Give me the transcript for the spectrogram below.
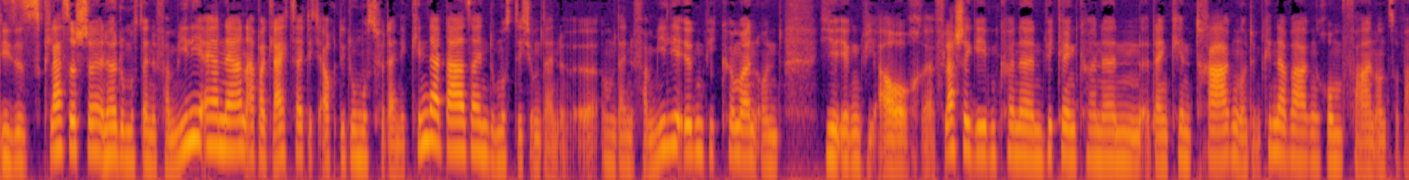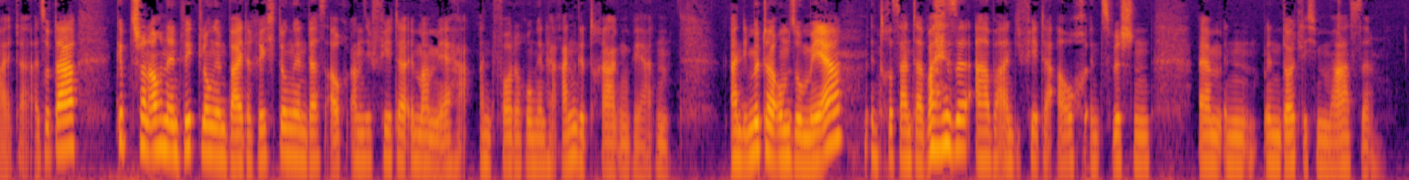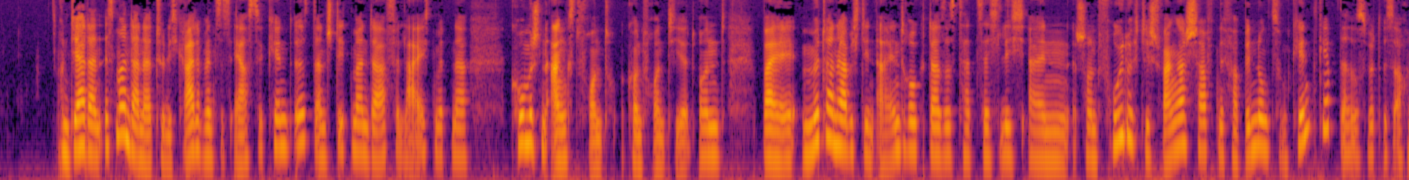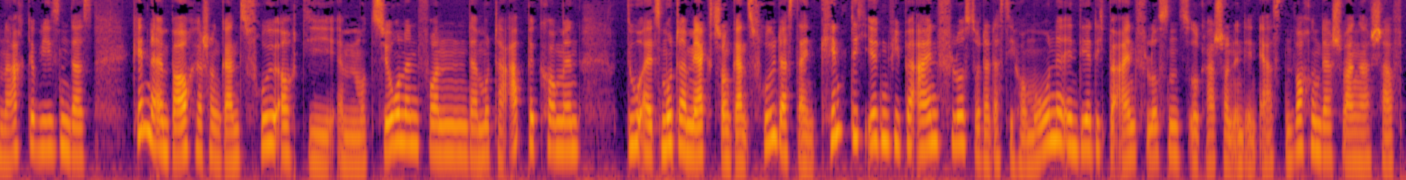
dieses klassische, ne, du musst deine Familie ernähren, aber gleichzeitig auch die, du musst für deine Kinder da sein, du musst dich um deine, äh, um deine Familie irgendwie kümmern und hier irgendwie auch äh, Flasche geben können, wickeln können, dein Kind tragen und im Kinderwagen rumfahren und so weiter. Also da gibt es schon auch eine Entwicklung in beide Richtungen, dass auch an die Väter immer mehr Anforderungen herangetragen werden an die Mütter umso mehr, interessanterweise, aber an die Väter auch inzwischen ähm, in, in deutlichem Maße. Und ja, dann ist man da natürlich, gerade wenn es das erste Kind ist, dann steht man da vielleicht mit einer komischen Angst konfrontiert. Und bei Müttern habe ich den Eindruck, dass es tatsächlich ein, schon früh durch die Schwangerschaft eine Verbindung zum Kind gibt. Also es wird ist auch nachgewiesen, dass Kinder im Bauch ja schon ganz früh auch die Emotionen von der Mutter abbekommen. Du als Mutter merkst schon ganz früh, dass dein Kind dich irgendwie beeinflusst oder dass die Hormone in dir dich beeinflussen, sogar schon in den ersten Wochen der Schwangerschaft.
